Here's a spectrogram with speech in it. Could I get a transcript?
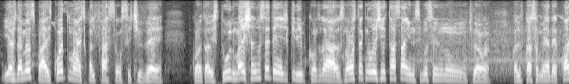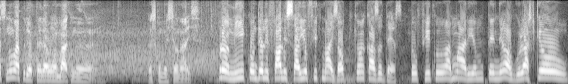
e ajudar meus pais. Quanto mais qualificação você tiver quanto ao estudo, mais chance você tem de adquirir por conta das novas tecnologias que estão tá saindo. Se você não tiver uma qualificação bem adequada, você não vai poder operar uma máquina das convencionais. Para mim, quando ele fala isso aí, eu fico mais alto que uma casa dessa. Eu fico, a Maria, não tem nem orgulho. Acho que eu,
